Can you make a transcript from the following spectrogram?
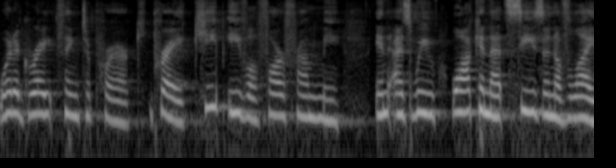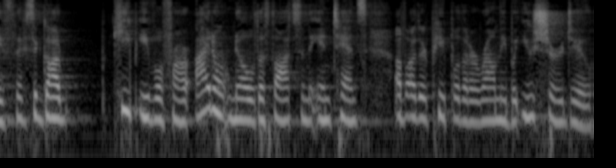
What a great thing to pray. pray. Keep evil far from me. And as we walk in that season of life, they say, God, keep evil far. I don't know the thoughts and the intents of other people that are around me, but you sure do.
